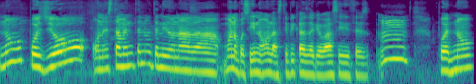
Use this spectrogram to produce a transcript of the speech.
No, pues yo honestamente no he tenido nada. Bueno, pues sí, ¿no? Las típicas de que vas y dices, "Mm, pues no.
